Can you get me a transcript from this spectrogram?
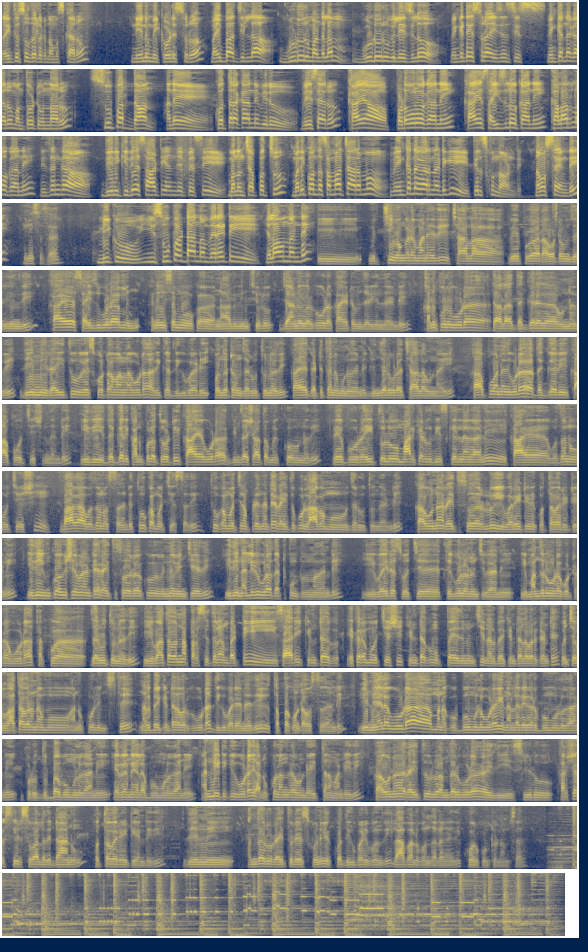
రైతు సోదరులకు నమస్కారం. నేను మీ కోటేశ్వరరావు మైబాద్ జిల్లా గూడూరు మండలం గూడూరు విలేజ్లో వెంకటేశ్వర ఏజెన్సీస్ వెంకన్న గారు మనతోటి ఉన్నారు. సూపర్ డాన్ అనే కొత్త రకాన్ని వీరు వేశారు. కాయ పొడవులో గాని కాయ సైజులో కానీ కలర్లో గాని నిజంగా దీనికి ఇదే సాటి అని చెప్పేసి మనం చెప్పొచ్చు. మరికొంత సమాచారము వెంకన్న గారిని అడిగి తెలుసుకుందామండి. నమస్తే అండి. నమస్తే సార్. మీకు ఈ సూపర్ డాన్ వెరైటీ ఎలా ఉందండి? ఈ మిర్చి వంగడం అనేది చాలా వేపుగా రావటం జరిగింది. కాయ సైజు కూడా కనీసం ఒక నాలుగు ఇంచులు జాండ వరకు కూడా కాయటం జరిగిందండి. కనుపులు కూడా చాలా దగ్గరగా ఉన్నవి. దీన్ని రైతు వేసుకోవటం వలన కూడా అధిక దిగుబడి పొందటం జరుగుతున్నది. కాయ గట్టితనం ఉన్నదండి. గింజలు కూడా చాలా ఉన్నాయి. కాపు అనేది కూడా దగ్గరి కాపు వచ్చేసిందండి. ఇది దగ్గరి కనుపులతోటి కాయ కూడా గింజ శాతం ఎక్కువ ఉన్నది. రేపు రైతులు మార్కెట్కు తీసుకెళ్ళినా కానీ కాయ వజను వచ్చేసి బాగా వజన్ వస్తుందండి. తూకం వచ్చేస్తుంది. తూకం వచ్చినప్పుడు ఏంటంటే రైతుకు లాభము జరుగుతుందండి. కావున రైతు సోదరులు ఈ వెరైటీని కొత్త వెరైటీని ఇది ఇంకో విషయం అంటే రైతు సోదరులకు విన్నవించేది. ఇది నల్లిని కూడా తట్టుకుంటున్నదండి. ఈ వైరస్ వచ్చే తెగుల నుంచి కానీ ఈ మందులు కూడా కొట్టడం కూడా తక్కువ జరుగుతున్నది. ఈ వాతావరణ పరిస్థితులను బట్టి ఈసారి కింటకు ఎకరం వచ్చేసి కింటకు ముప్పై ఐదు నుంచి నలభై క్వింటాల వరకు అంటే కొంచెం వాతావరణము అనుకూలించితే నలభై క్వింటాల వరకు కూడా దిగుబడి అనేది తప్పకుండా వస్తుందండి. ఈ నేల కూడా మనకు భూములు కూడా ఈ నల్లరేగడి భూములు కానీ ఇప్పుడు దుబ్బ భూములు కానీ ఎర్ర నేల భూములు కానీ అన్నిటికీ కూడా అనుకూలంగా ఉండే ఇత్తనం అండి ఇది. కావున రైతులు అందరూ కూడా ఇది సీడు కర్షక్ సీడ్స్ వాళ్ళది డాను కొత్త వెరైటీ అండి ఇది. దీన్ని అందరూ రైతులు వేసుకొని ఎక్కువ దిగుబడి పొంది లాభాలు పొందాలనేది కోరుకుంటున్నాం సార్.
